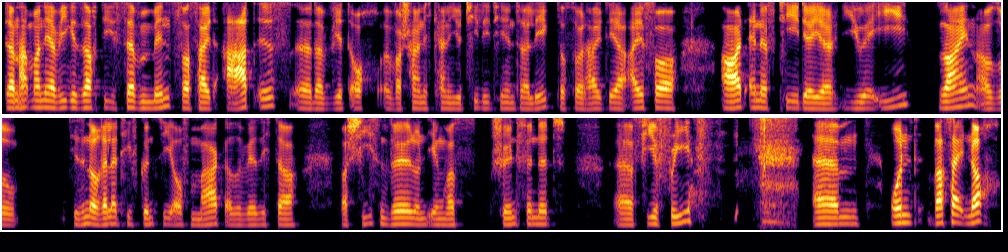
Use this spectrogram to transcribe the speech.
Dann hat man ja, wie gesagt, die 7 Mints, was halt Art ist. Äh, da wird auch, äh, wahrscheinlich keine Utility hinterlegt. Das soll halt der Alpha Art NFT der ja UAE sein. Also, die sind auch relativ günstig auf'm Markt. Also, wer sich da was schießen will und irgendwas schön findet, äh, feel free. Ähm, und was halt noch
